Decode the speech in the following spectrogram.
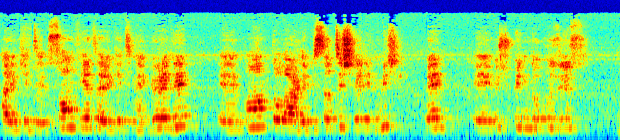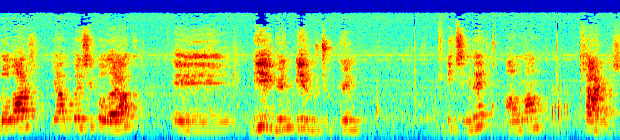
hareketi, son fiyat hareketine göre de e, pound dolarda bir satış verilmiş ve e, 3900 dolar yaklaşık olarak e, bir gün, bir buçuk gün içinde alınan karlar.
